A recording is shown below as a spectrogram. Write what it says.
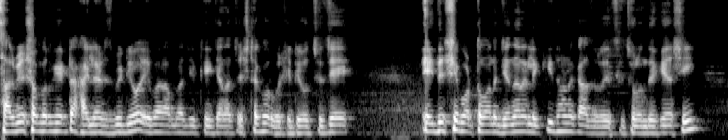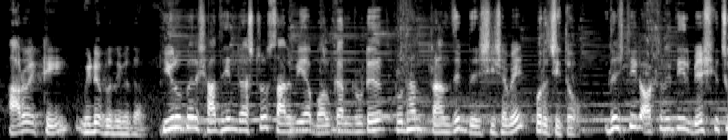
সার্বিয়া সম্পর্কে একটা হাইলাইটস ভিডিও এবার আমরা যেটি জানার চেষ্টা করব সেটি হচ্ছে যে, এই দেশে বর্তমানে জেনারেলি কী ধরনের কাজ রয়েছে? চলুন দেখে আসি। আরও একটি ভিডিও প্রতিবেদন। ইউরোপের স্বাধীন রাষ্ট্র সার্বিয়া বলকান রুটের প্রধান ট্রানজিট দেশ হিসেবে পরিচিত। দেশটির অর্থনীতির বেশ কিছু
